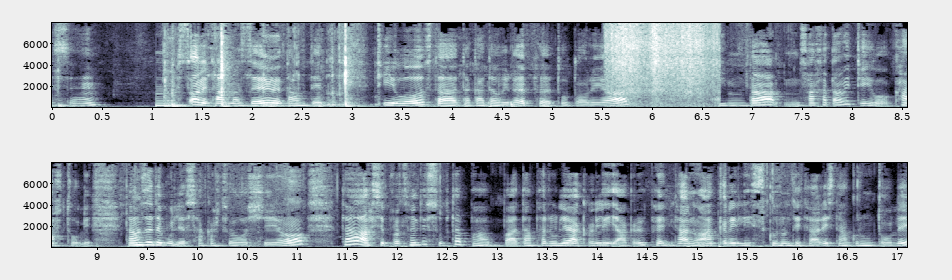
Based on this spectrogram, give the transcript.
ესე. სწორედ ამაზე დავდებ ტილოს და და გადავიღებ ტუტორიალს და სახატავი ტილო, ქართული. დამზადებულია საქართველოსიო და 100% სუფთა ბაბა, დაფარულია აკრილი აკრილ ფენით, ანუ აკრილის გრუნტით არის დაგრუნტული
